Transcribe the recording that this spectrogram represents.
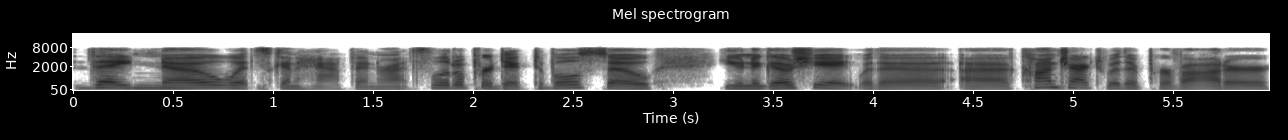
they know what's going to happen, right? It's a little predictable. So you negotiate with a, a, contract with a provider,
